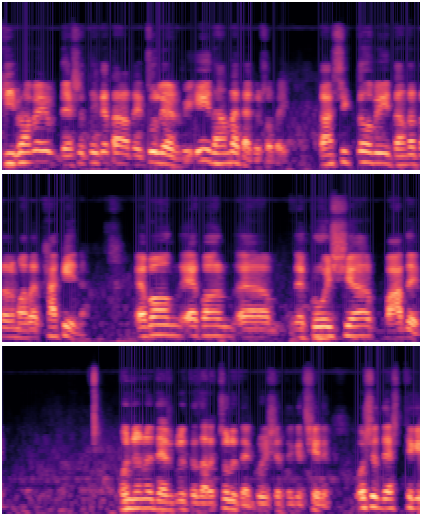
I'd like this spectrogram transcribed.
কীভাবে দেশে থেকে তাড়াতাড়ি চলে আসবে এই ধান্দা থাকে সবাই। কাজ শিখতে হবে এই ধান্দা তার মাথায় থাকেই না। এবং এখন আহ, ক্রোয়েশিয়া বাদে অন্যান্য দেশগুলোতে তারা চলে যায় ক্রোয়েশিয়া থেকে ছেড়ে ওইসব দেশ থেকে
